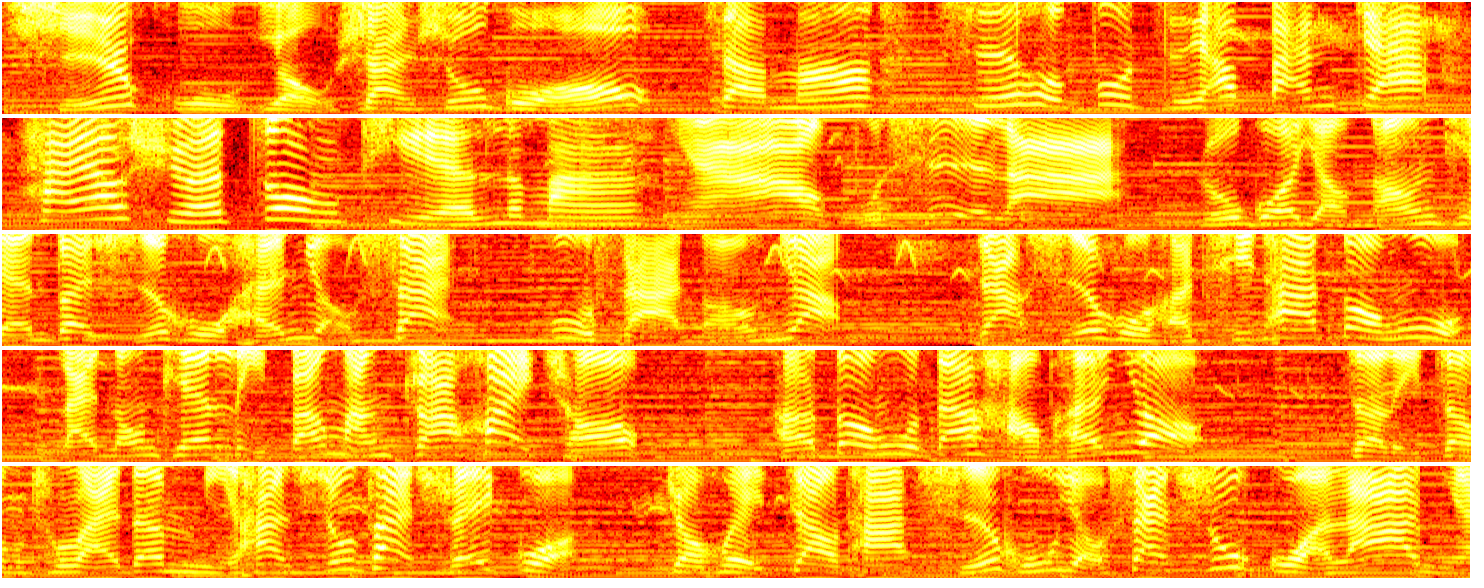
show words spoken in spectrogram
石虎友善蔬果哦。什么？石虎不只要搬家，还要学种田了吗？喵，不是啦。如果有农田对石虎很友善，不撒农药，让石虎和其他动物来农田里帮忙抓害虫，和动物当好朋友，这里种出来的米和蔬菜水果。就会叫它石虎友善蔬果啦，喵！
